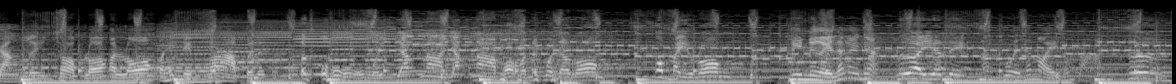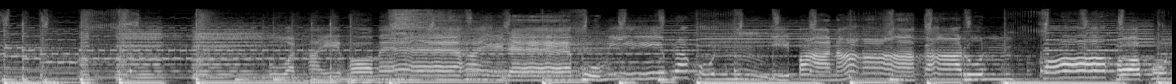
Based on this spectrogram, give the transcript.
จังเลยชอบร้องก็ร้องไปให้เต็มภาพไปเลยโอ้โหยักหน้ายักหน้าพอกันนึกว่าจะร้อง ก็ไม่ร้องนี่เหนื่อยแล้วไงเนี่ยเหนื่อยอะสิต้องช่วยซะหน่อยสงสารเออบวชให้พ่อแม่ให้แด่ผู้มีพระคุณพี่ป้านาอาการุณ ขอขอบคุณ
